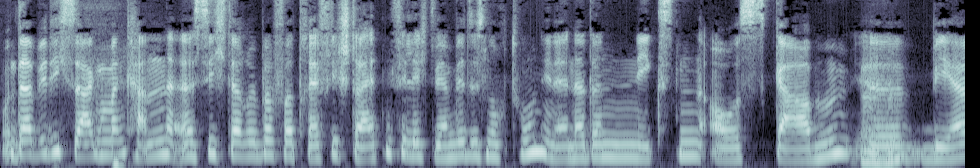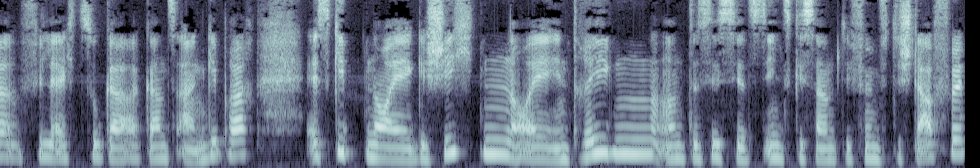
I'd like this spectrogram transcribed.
Und da würde ich sagen, man kann äh, sich darüber vortrefflich streiten. Vielleicht werden wir das noch tun in einer der nächsten Ausgaben. Mhm. Äh, Wäre vielleicht sogar ganz angebracht. Es gibt neue Geschichten, neue Intrigen und das ist jetzt insgesamt die fünfte Staffel.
